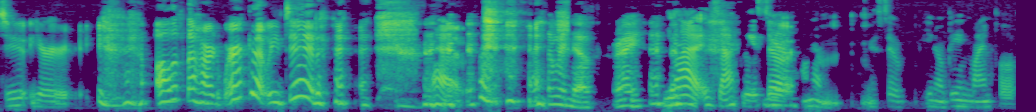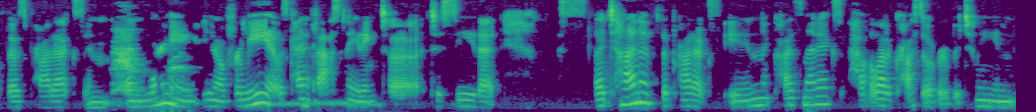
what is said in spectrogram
do your all of the hard work that we did um, the window right yeah exactly so yeah. Um, so you know being mindful of those products and and learning you know for me it was kind of fascinating to to see that a ton of the products in cosmetics have a lot of crossover between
